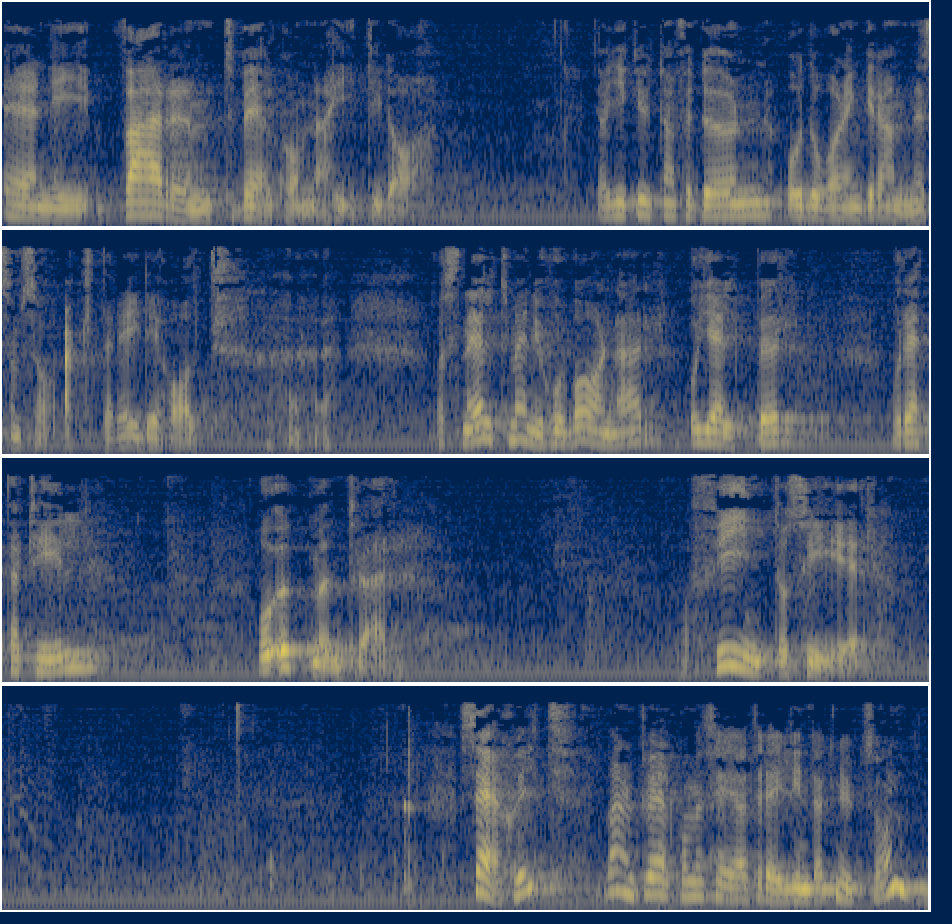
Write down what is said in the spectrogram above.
är ni varmt välkomna hit idag. Jag gick utanför dörren och då var det en granne som sa akta dig, det är halt. Vad snällt människor varnar och hjälper och rättar till och uppmuntrar. Vad fint att se er. Särskilt varmt välkommen säger jag till dig, Linda Knutsson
